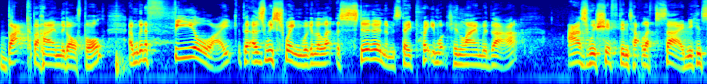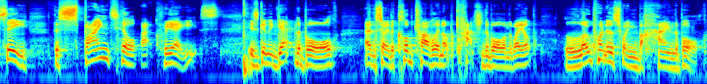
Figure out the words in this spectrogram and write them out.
back behind the golf ball. And we're going to feel like that as we swing, we're going to let the sternum stay pretty much in line with that as we shift into that left side. And you can see the spine tilt that creates is going to get the ball uh, sorry, the club traveling up, catching the ball on the way up, low point of the swing behind the ball.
